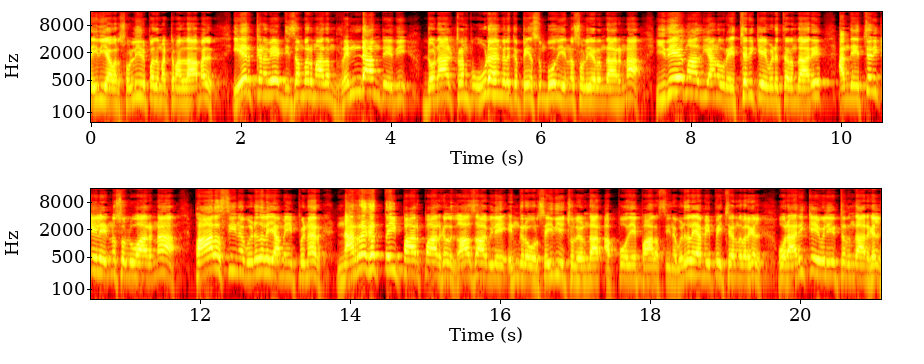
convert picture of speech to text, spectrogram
செய்தி அவர் சொல்லியிருப்பது மட்டுமல்லாமல் ஏற்கனவே டிசம்பர் மாதம் ரெண்டாம் தேதி டொனால்ட் ட்ரம்ப் ஊடகங்களுக்கு பேசும்போது என்ன சொல்லியிருந்தாருன்னா இதே மாதிரியான ஒரு எச்சரிக்கையை விடுத்திருந்தாரு. அந்த எச்சரிக்கையில் என்ன சொல்லுவாருன்னா பாலஸ்தீன விடுதலை அமைப்பினர் நரகத்தை பார்ப்பார்கள் காசாவிலே என்கிற ஒரு செய்தியை சொல்லியிருந்தார். அப்போதே பாலஸ்தீன விடுதலை அமைப்பை சேர்ந்தவர்கள் ஒரு அறிக்கையை வெளியிட்டிருந்தார்கள்.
